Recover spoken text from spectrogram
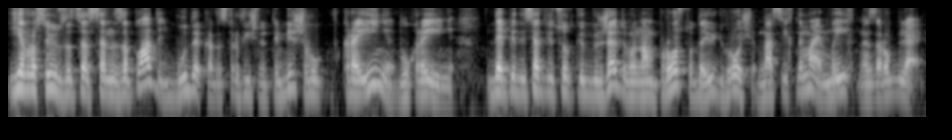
Євросоюз за це все не заплатить, буде катастрофічною. Тим більше в країні, в Україні, де 50% бюджету нам просто дають гроші. В нас їх немає, ми їх не заробляємо.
